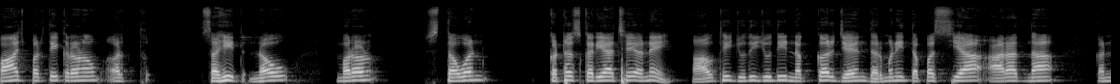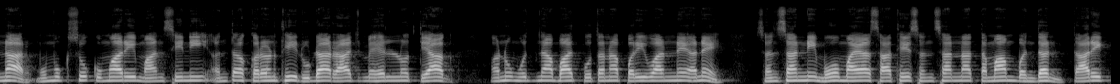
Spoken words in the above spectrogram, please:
પાંચ પ્રતિકરણો અર્થ સહિત નવ સ્મરણ સ્તવન કઠસ કર્યા છે અને ભાવથી જુદી જુદી નક્કર જૈન ધર્મની તપસ્યા, આરાધના કરનાર મુમુક્ષુ કુમારી માનસીની અંતઃકરણથી રૂડા રાજમહેલનો ત્યાગ, અનુમોદના બાદ પોતાના પરિવારને અને સંસારની મોહમાયા સાથે સંસારના તમામ બંધન તારીખ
